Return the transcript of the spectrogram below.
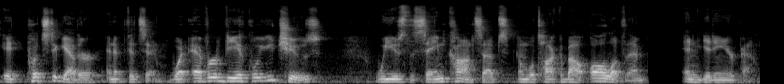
it puts together and it fits in. Whatever vehicle you choose, we use the same concepts and we'll talk about all of them and getting your pound.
